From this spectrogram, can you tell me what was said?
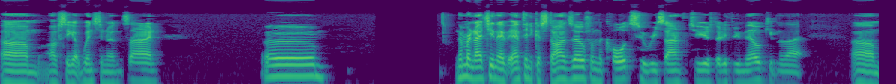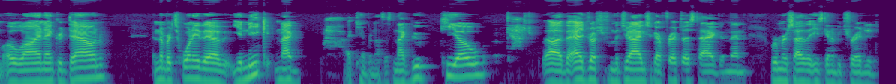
Um, obviously got Winston on the side. Um, Number 19, they have Anthony Castonzo from the Colts, who re-signed for two years, 33 mil, keeping that um, O line anchored down. And number 20, they have Yannick Nag. I can't pronounce this. Nagukio, gosh, uh, the edge rusher from the Jags, who got franchise tagged, and then rumors have that he's going to be traded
